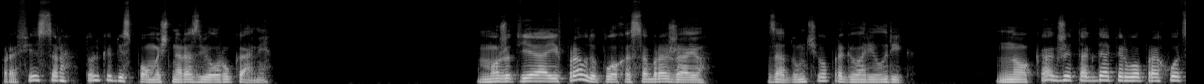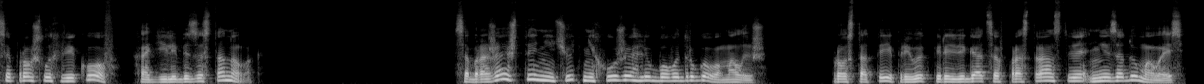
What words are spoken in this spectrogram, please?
Профессор только беспомощно развел руками. «Может, я и вправду плохо соображаю?» – задумчиво проговорил Рик. «Но как же тогда первопроходцы прошлых веков ходили без остановок?» «Соображаешь ты ничуть не хуже любого другого, малыш. Просто ты привык передвигаться в пространстве, не задумываясь,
